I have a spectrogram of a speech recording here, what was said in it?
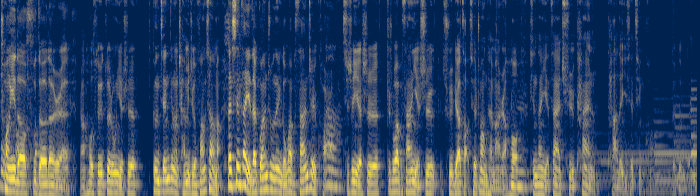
创业的负责的人，然后所以最终也是。更坚定了产品这个方向嘛，但现在也在关注那个 Web 三这一块儿，其实也是就是 Web 三也是属于比较早期的状态嘛，然后现在也在去看他的一些情况，对对对。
